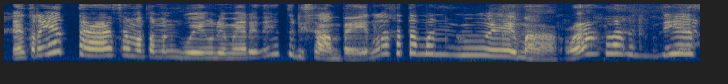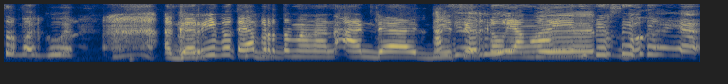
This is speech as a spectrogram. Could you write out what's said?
Nah ternyata sama temen gue yang udah married itu disampaikan lah ke temen gue. Marah lah dia sama gue. Agak ribet ya pertemanan anda di Agak circle yang ribet. lain. Terus gue kayak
